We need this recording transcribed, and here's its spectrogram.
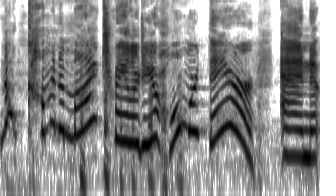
No, come into my trailer, do your homework there. And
